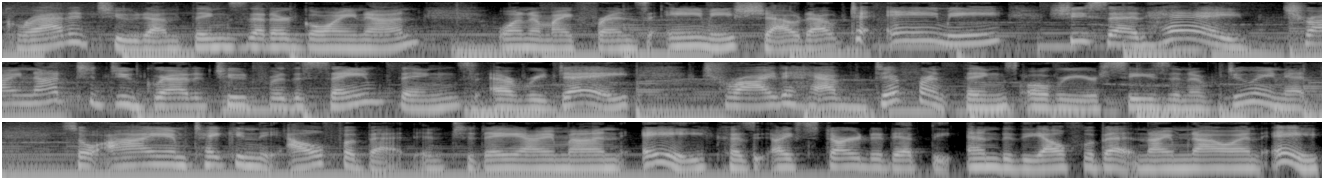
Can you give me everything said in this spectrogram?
gratitude on things that are going on. One of my friends, Amy, shout out to Amy. She said, Hey, try not to do gratitude for the same things every day. Try to have different things over your season of doing it. So I am taking the alphabet, and today I'm on A because I started at the end of the alphabet and I'm now on A.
